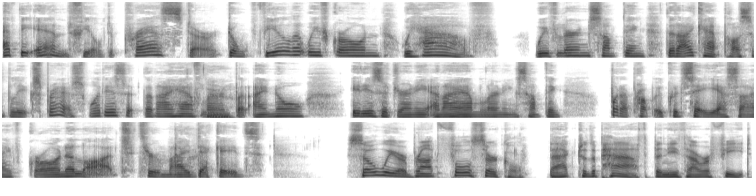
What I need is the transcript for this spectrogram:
at the end feel depressed or don't feel that we've grown, we have. We've learned something that I can't possibly express. What is it that I have learned? Yeah. But I know it is a journey and I am learning something but I probably could say, yes, I've grown a lot through my decades. So we are brought full circle back to the path beneath our feet.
